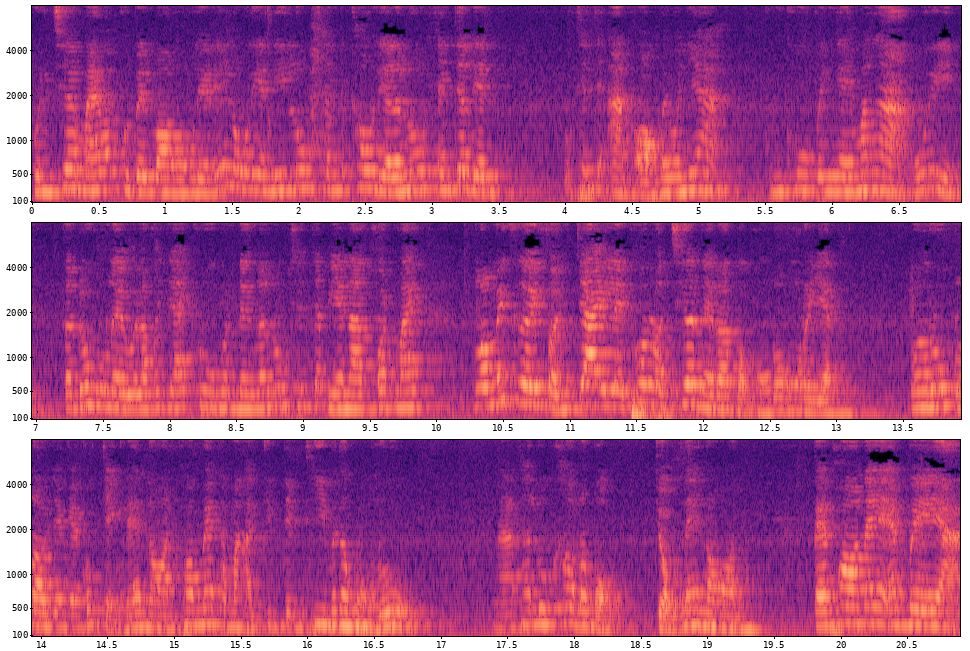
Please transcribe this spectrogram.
คุณเชื่อไหมว่าคุณไปมองโรงเรียนไอ้โรงเรียนนี้ลูกฉันเข้าเรียนแล้วลูกฉันจะเรียนลูกฉันจะอ่านออกไหมวะเนี่ยคุณครูเป็นไงบ้างอะอุ้ยสะดุ้งเลยเวลาไปย้ายครูคนหนึ่งแล้วลูกฉันจะมีอนาคตไหม เราไม่เคยสนใจเลยเพราะเราเชื่อในระบบของโรงเรียน ว่าลูกเรายังไงก็เก่งแน่นอนพ่อแม่ทำมาหากินเต็มที่ไม่ต้องห่วงลูกนะถ้าลูกเข้าระบบจบแน่นอน แต่พอในแอมเบย์อะ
